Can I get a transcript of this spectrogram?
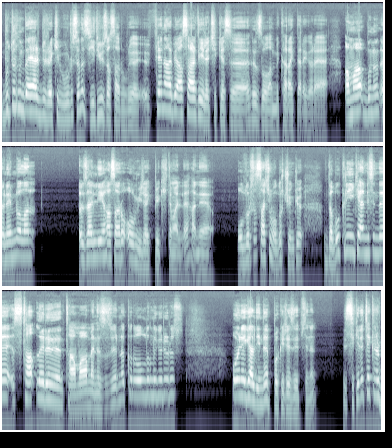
Bu durumda eğer bir rakibi vurursanız 700 hasar vuruyor. Fena bir hasar değil açıkçası hızlı olan bir karaktere göre. Ama bunun önemli olan özelliği hasarı olmayacak büyük ihtimalle. Hani olursa saçma olur çünkü Double Click'in kendisinde statlarının tamamen hız üzerine kurulu olduğunu görüyoruz. Oyuna geldiğinde bakacağız hepsinin. Skill'e tekrar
